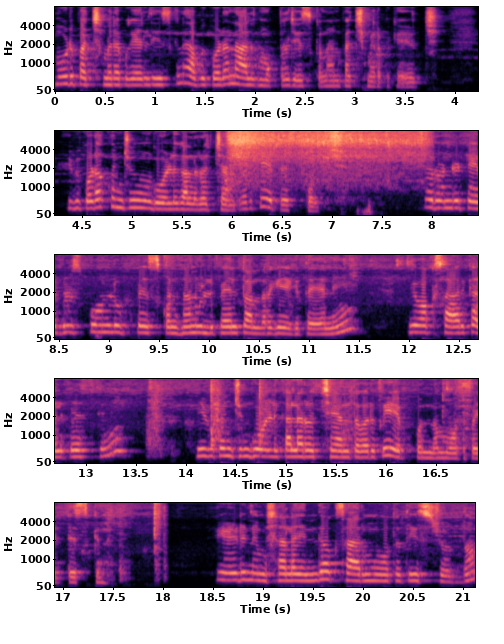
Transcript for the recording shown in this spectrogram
మూడు పచ్చిమిరపకాయలు తీసుకుని అవి కూడా నాలుగు ముక్కలు చేసుకున్నాను పచ్చిమిరపకాయ వచ్చి. ఇవి కూడా కొంచెం గోల్డ్ కలర్ వచ్చేంత వరకు వేపేసుకోవచ్చు. రెండు టేబుల్ స్పూన్లు ఉప్పు వేసుకుంటున్నాను. ఉల్లిపాయలు తొందరగా ఎగుతాయని ఇవి ఒకసారి కలిపేసుకుని ఇవి కొంచెం గోల్డ్ కలర్ వచ్చేంత వరకు వేపుకుందాం మూత పెట్టేసుకుని. ఏడు నిమిషాలు అయింది ఒకసారి మూత తీసి చూద్దాం.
